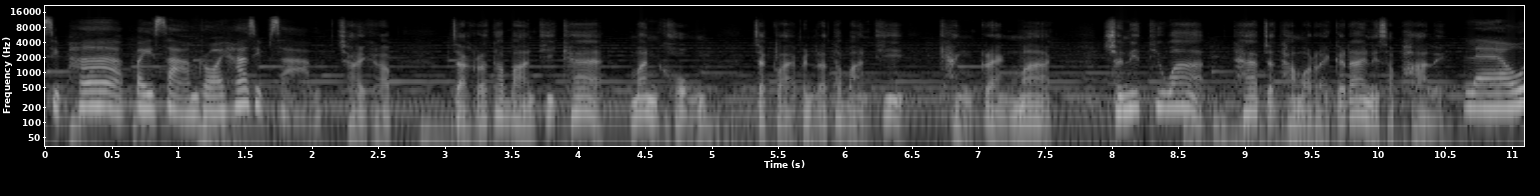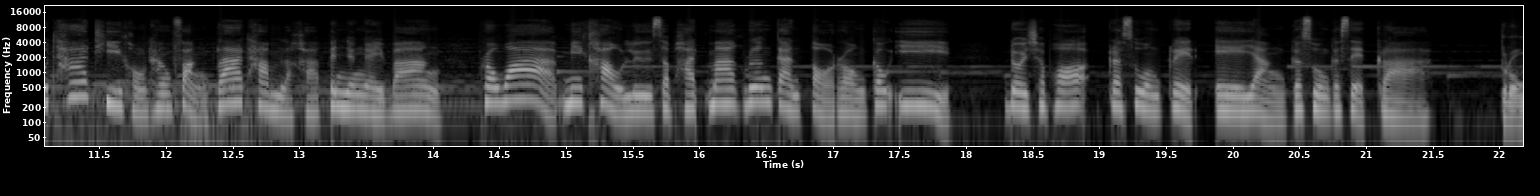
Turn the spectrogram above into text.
295 ไป 353 ใช่ครับ จากรัฐบาลที่แค่มั่นคง จะกลายเป็นรัฐบาลที่ แข็งแกร่งมาก ชนิดที่ว่าแทบจะทำอะไรก็ได้ในสภาเลย แล้วท่าทีของทางฝั่งกล้าทำล่ะคะ เป็นยังไงบ้าง เพราะว่ามีข่าวลือสะพัดมากเรื่องการต่อรองเก้าอี้ โดยเฉพาะกระทรวงเกรด A อย่างกระทรวงเกษตรกลา ตรง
